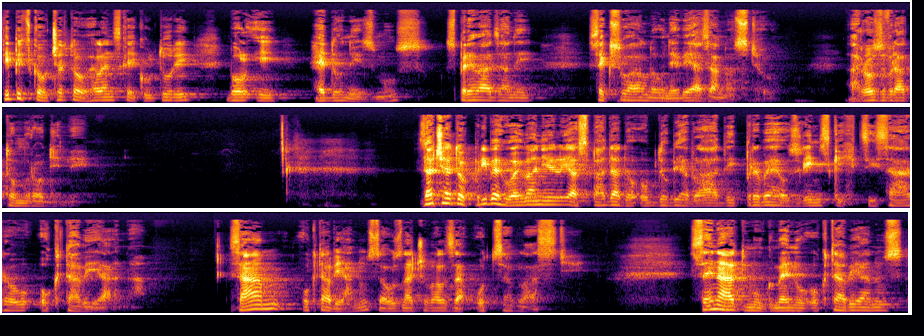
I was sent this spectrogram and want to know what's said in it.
Typickou črtou helenskej kultúry bol i hedonizmus, sprevádzaný sexuálnou neviazanosťou a rozvratom rodiny. Začiatok príbehu Evanielia spada do obdobia vlády prvého z rímskych cisárov Oktaviána. Sám Oktavianus sa označoval za otca vlasti. Senát mu k menu Octavianus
